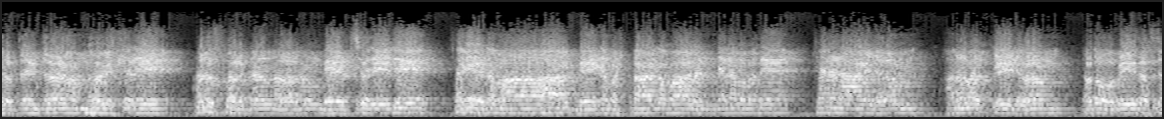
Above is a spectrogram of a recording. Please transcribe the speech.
सत्यम् चरणम् भविष्यति अनुस्वर्गम् लोकम् वेत्स्यते स ज्ञेयमष्टाकपालञ्जनमपदे शरणाय जलम् अनुमत्ये जलम् ततो वेदस्य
